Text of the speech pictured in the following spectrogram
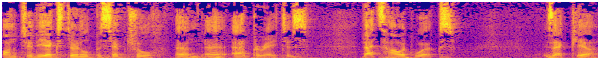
onto the external perceptual um, uh, apparatus. That's how it works. Is that clear?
